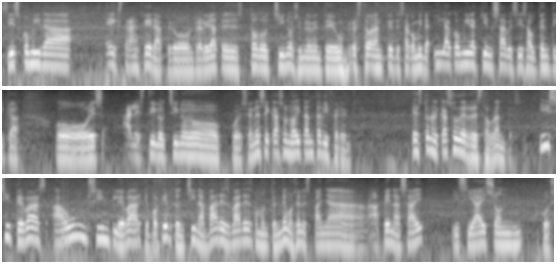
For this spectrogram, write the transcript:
Si es comida extranjera, pero en realidad es todo chino, simplemente un restaurante de esa comida y la comida quién sabe si es auténtica o es al estilo chino, pues en ese caso no hay tanta diferencia. Esto en el caso de restaurantes. Y si te vas a un simple bar, que por cierto en China bares, bares, como entendemos en España apenas hay, y si hay son, pues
